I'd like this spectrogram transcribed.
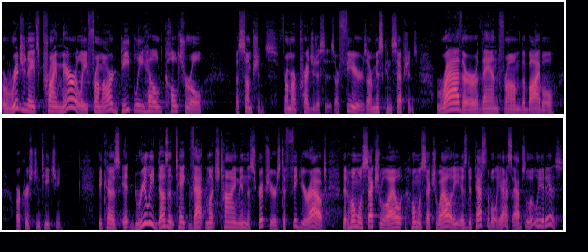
originates primarily from our deeply held cultural assumptions, from our prejudices, our fears, our misconceptions, rather than from the Bible or Christian teaching because it really doesn't take that much time in the scriptures to figure out that homosexual, homosexuality is detestable. Yes, absolutely it is.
